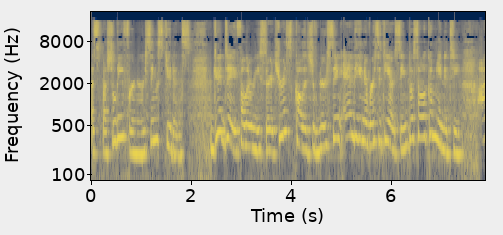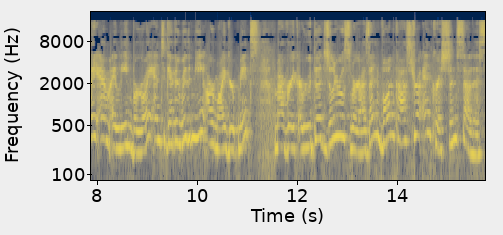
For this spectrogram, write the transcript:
especially for nursing students. Good day, fellow researchers, College of Nursing, and the University of St. La Salle community. I am Aileen Baroy, and together with me are my group mates, Maverick Aruta, Jill Barazan, Vonn Castro, and Christian Celiz.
